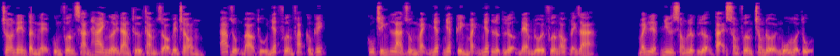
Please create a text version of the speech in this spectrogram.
Cho nên tần nghệ cùng phương sán hai người đang thử thăm dò bên trong, áp dụng bảo thủ nhất phương pháp công kích. Cũng chính là dùng mạnh nhất nhất kình mạnh nhất lực lượng đem đối phương óc đánh ra mạnh liệt như sóng lực lượng tại song phương trong đội ngũ hội tụ,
